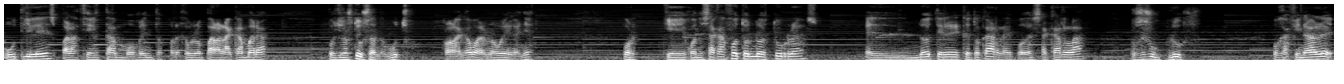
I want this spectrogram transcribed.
útiles para ciertos momentos. Por ejemplo, para la cámara, pues yo lo estoy usando mucho. Para la cámara, no voy a engañar. Porque cuando saca fotos nocturnas, el no tener que tocarla y poder sacarla, pues es un plus. Porque al final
